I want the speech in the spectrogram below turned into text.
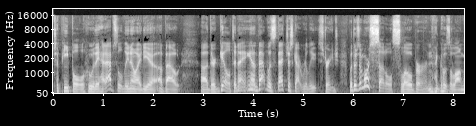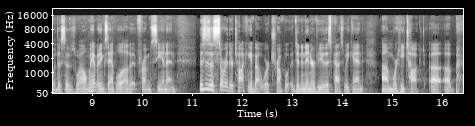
to people who they had absolutely no idea about uh, their guilt, and I, you know that was that just got really strange. But there's a more subtle, slow burn that goes along with this as well, and we have an example of it from CNN. This is a story they're talking about where Trump did an interview this past weekend um, where he talked uh, uh,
